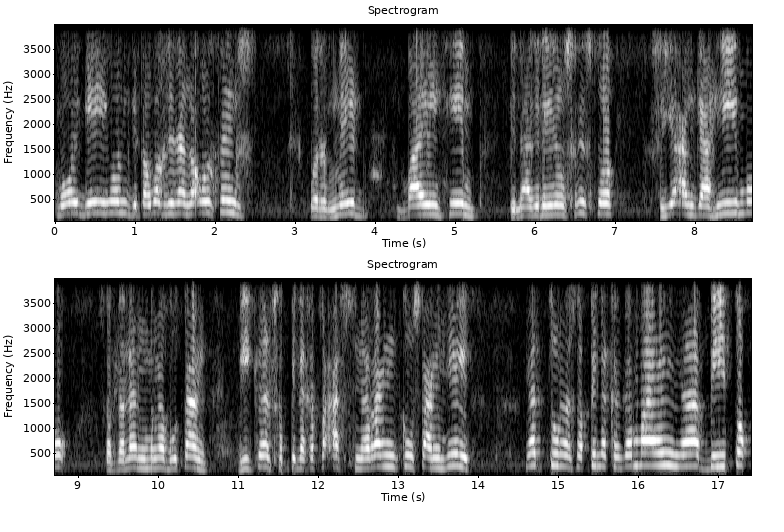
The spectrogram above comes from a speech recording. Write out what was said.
mo giingon gitawag din nga all things were made by Him. Pinagi ni sa Kristo siya ang gahimo sa tanang mga butang gikan sa pinakataas nga rangko sa anghel ngadto na sa pinakagamay nga bitok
